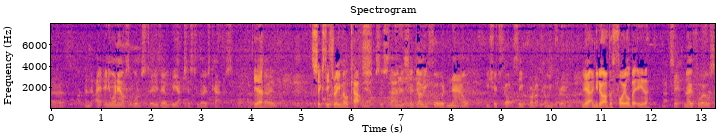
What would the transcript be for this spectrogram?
uh, and anyone else that wants to, there will be access to those caps. Yeah. So, 63 mil caps. yeah, so standard. So going forward now, you should start to see product coming through. Yeah, and you don't have the foil bit either. That's it. No foils.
